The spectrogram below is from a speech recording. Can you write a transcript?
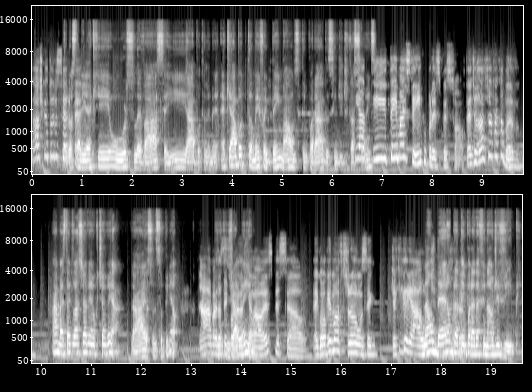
Eu acho que ator e Eu série. gostaria pega. que o Urso levasse aí, Abbott também. É que Abbott também foi bem mal nessa temporada, assim, de E, a- indicações. e tem mais tempo pra esse pessoal. Ted Lasso já tá acabando. Ah, mas Ted Lasso já ganhou o que tinha a ganhar. Ah, eu sou dessa opinião. Ah, mas a temporada final é especial. É igual Game of Thrones, tem... tinha que ganhar. Não última, deram pra temporada final de VIP.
